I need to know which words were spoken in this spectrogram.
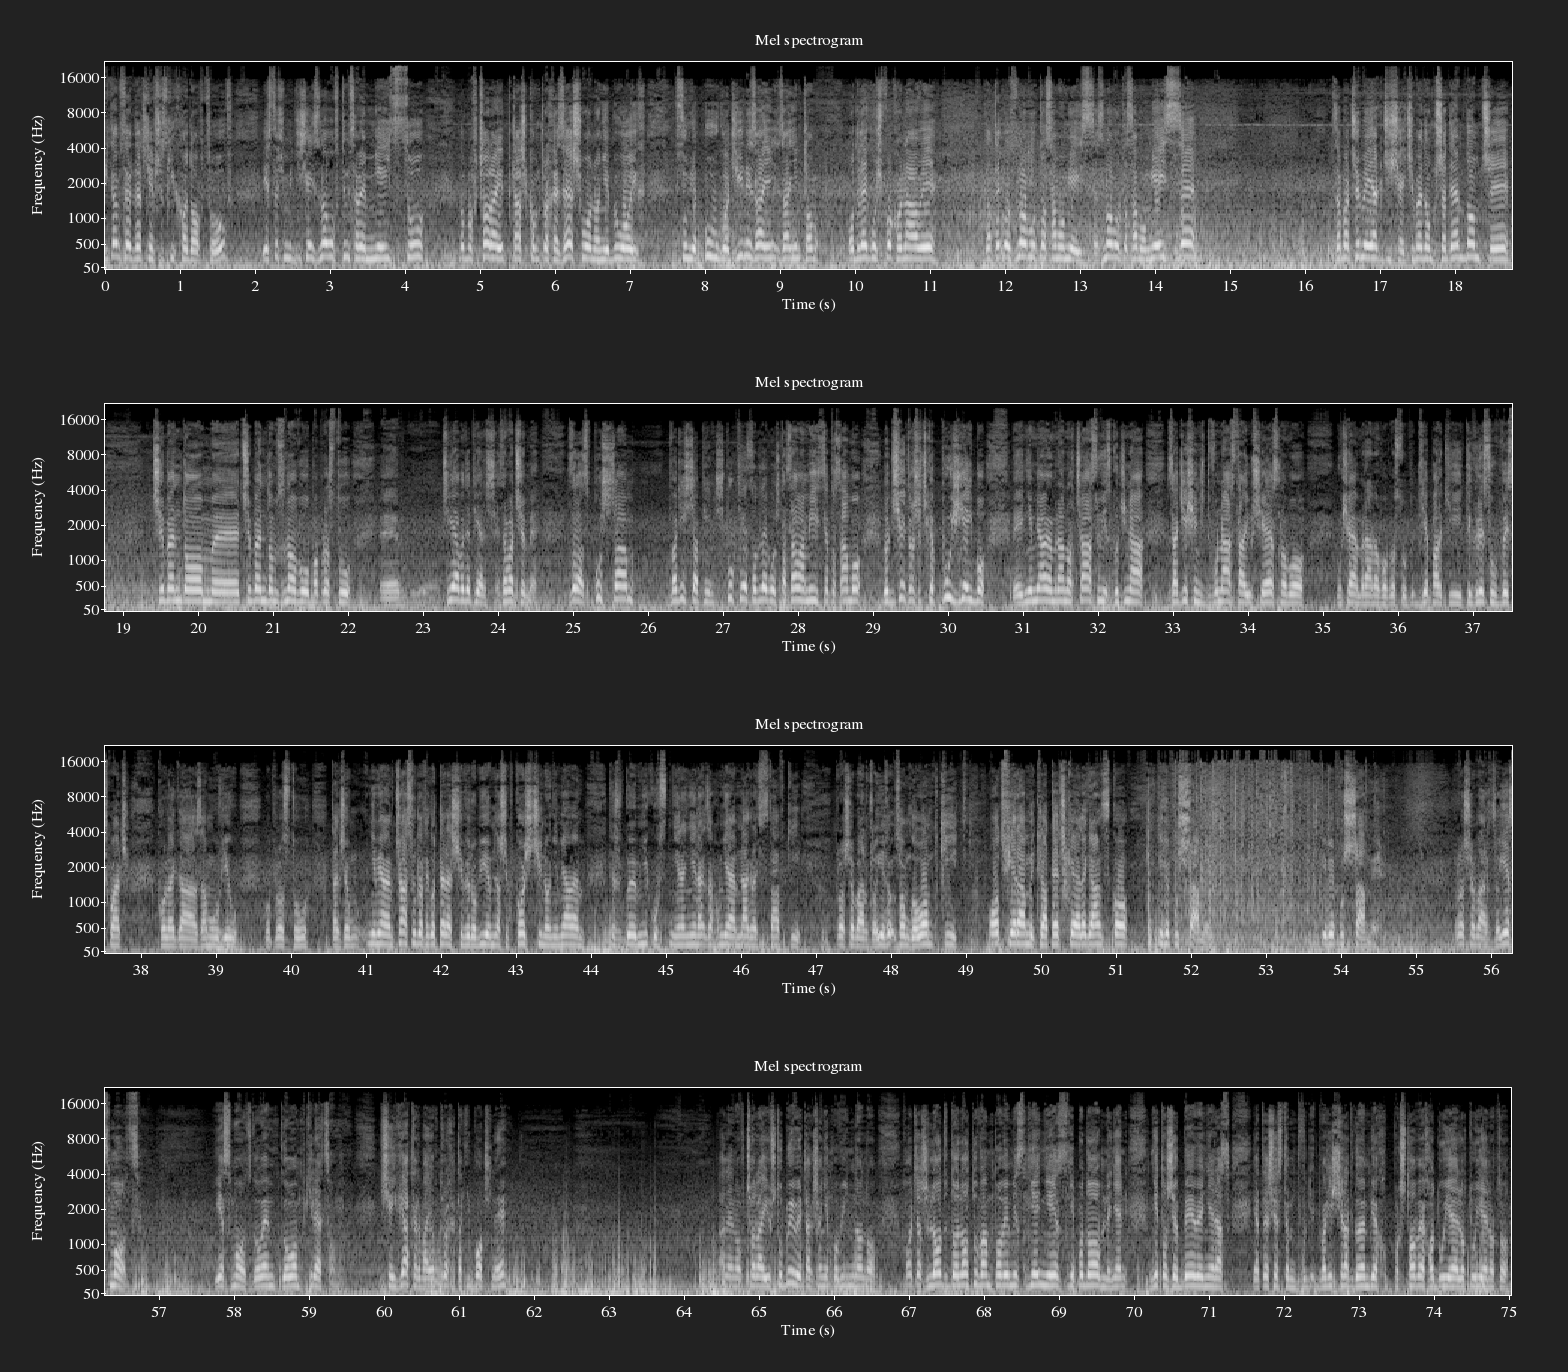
Witam serdecznie wszystkich hodowców. Jesteśmy dzisiaj znowu w tym samym miejscu, no bo wczoraj ptaszkom trochę zeszło, no nie było ich w sumie pół godziny zanim, zanim tą odległość pokonały. Dlatego znowu to samo miejsce, znowu to samo miejsce. Zobaczymy jak dzisiaj, czy będą przede mną, czy, czy, będą, e, czy będą znowu po prostu, e, czy ja będę pierwszy. Zobaczymy. Zaraz puszczam. 25 sztuk jest, odległość ta sama, miejsce to samo. No dzisiaj troszeczkę później, bo e, nie miałem rano czasu, jest godzina za 10, 12 już jest, no bo musiałem rano po prostu dwie parki tygrysów wysłać. Kolega zamówił po prostu, także nie miałem czasu, dlatego teraz się wyrobiłem na szybkości. No nie miałem też w gołębniku, nie, nie zapomniałem nagrać stawki. Proszę bardzo, jest, są gołąbki. Otwieramy klateczkę elegancko i wypuszczamy. I wypuszczamy. Proszę bardzo, jest moc. Jest moc, gołęb, gołąbki lecą. Dzisiaj wiatr mają trochę taki boczny. Ale no wczoraj już tu były, także nie powinno, no. Chociaż lot do lotu wam powiem jest, nie, nie jest niepodobny. Nie, nie to, że były nieraz. Ja też jestem 20 lat gołębie pocztowe hoduję, lotuję, no to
